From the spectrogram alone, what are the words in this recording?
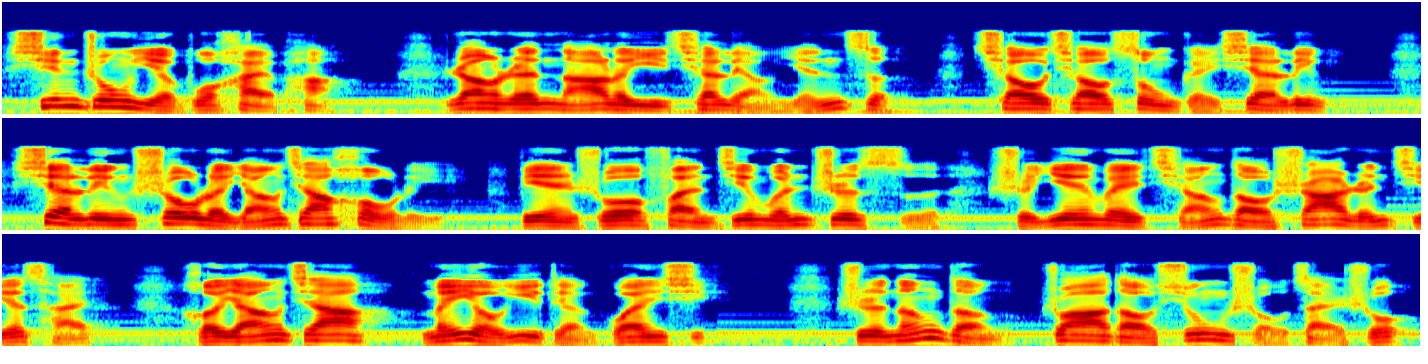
心中也不害怕，让人拿了一千两银子，悄悄送给县令。县令收了杨家厚礼，便说范金文之死是因为强盗杀人劫财，和杨家没有一点关系，只能等。抓到凶手再说，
